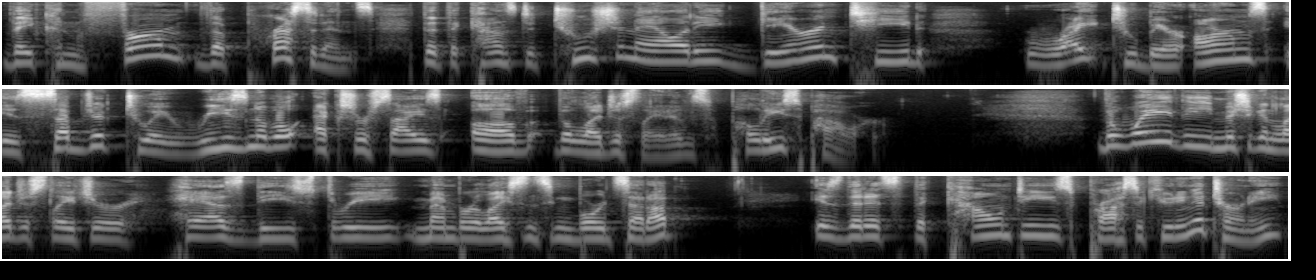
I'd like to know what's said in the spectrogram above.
they confirm the precedents that the constitutionality guaranteed right to bear arms is subject to a reasonable exercise of the legislative's police power. The way the Michigan legislature has these three member licensing boards set up is that it's the county's prosecuting attorney,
